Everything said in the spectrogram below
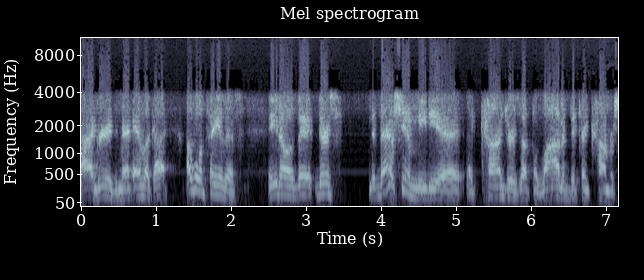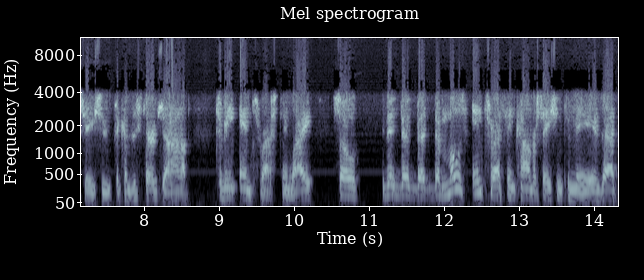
I agree with you, man. And look, I, I will tell you this. You know, there, there's the national media like conjures up a lot of different conversations because it's their job to be interesting, right? So the the the, the most interesting conversation to me is that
